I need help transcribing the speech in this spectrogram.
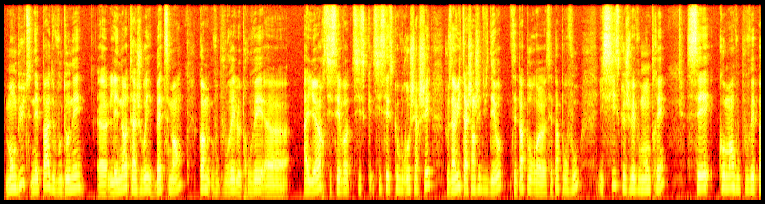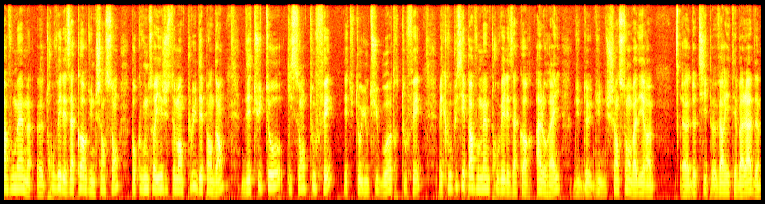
Mon but n'est pas de vous donner euh, les notes à jouer bêtement, comme vous pourrez le trouver euh, ailleurs. Si c'est ce que vous recherchez, je vous invite à changer de vidéo. C'est pas euh, pas pour vous. Ici, ce que je vais vous montrer, c'est comment vous pouvez par vous-même euh, trouver les accords d'une chanson pour que vous ne soyez justement plus dépendant des tutos qui sont tout faits des tutos YouTube ou autres, tout faits, mais que vous puissiez par vous-même trouver les accords à l'oreille d'une chanson, on va dire, euh, de type variété balade,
